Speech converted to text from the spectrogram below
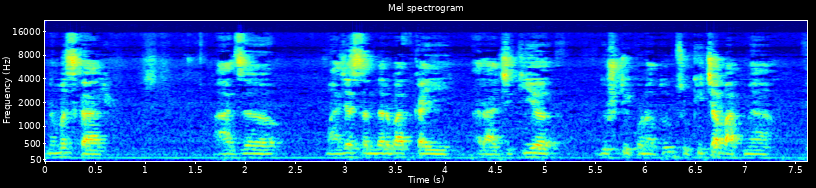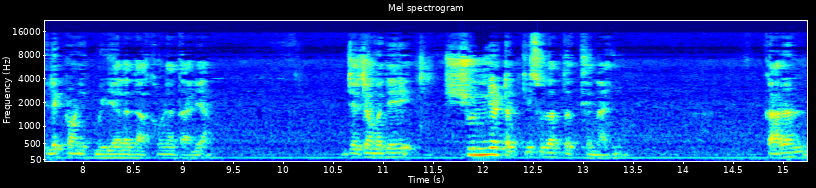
नमस्कार. आज माझ्या संदर्भात काही राजकीय दृष्टिकोनातून चुकीच्या बातम्या इलेक्ट्रॉनिक मीडियाला दाखवण्यात आल्या. ज्याच्यामध्ये शून्य टक्के सुद्धा तथ्य नाही. कारण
